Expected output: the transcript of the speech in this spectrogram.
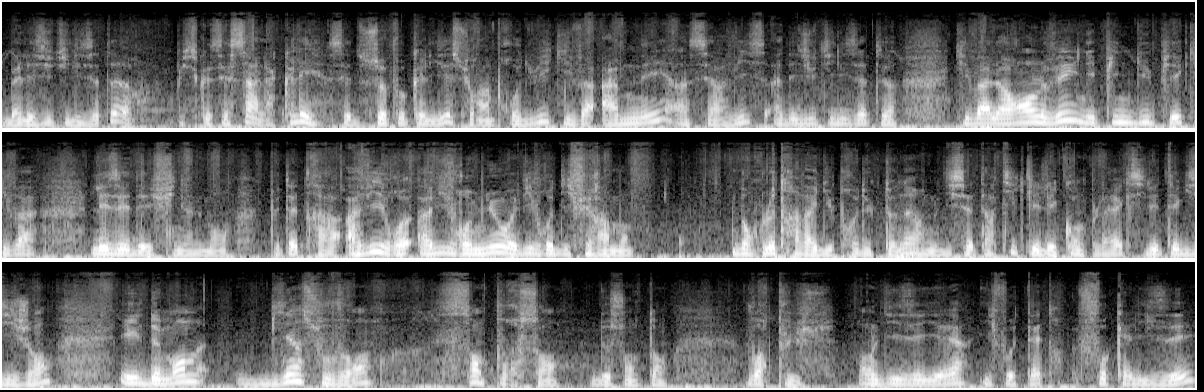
ben, les utilisateurs, puisque c'est ça la clé, c'est de se focaliser sur un produit qui va amener un service à des utilisateurs, qui va leur enlever une épine du pied, qui va les aider finalement, peut-être à, vivre, à vivre mieux à vivre différemment. Donc le travail du product owner, nous dit cet article, il est complexe, il est exigeant et il demande bien souvent 100% de son temps, voire plus. On le disait hier, il faut être focalisé,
